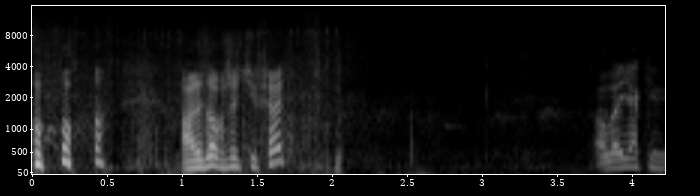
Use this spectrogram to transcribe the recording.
Ale dobrze ci wszedł? Ale jakim?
